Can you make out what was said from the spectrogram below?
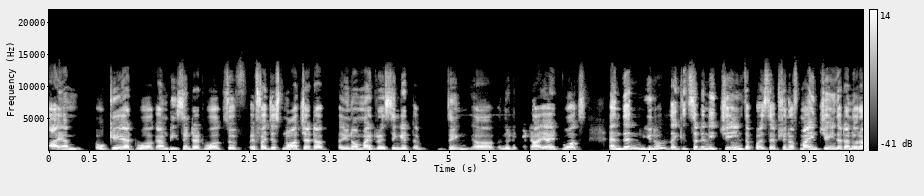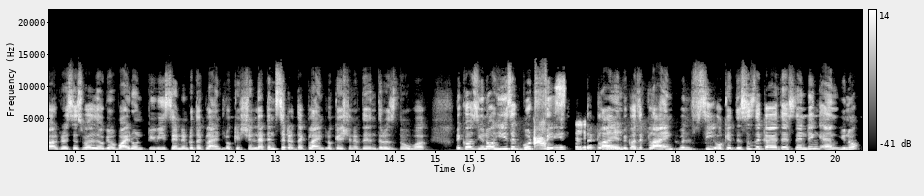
I am okay at work. I'm decent at work. So if, if I just notch it up, you know, my dressing it uh, thing uh, a little bit higher, it works. And then, you know, like it suddenly changed the perception of mine, changed that Anurag dresses well. Okay, why don't we send him to the client location? Let him sit at the client location if there is no work. Because, you know, he's a good Absolutely. face to the client because the client will see, okay, this is the guy they're sending. And, you know,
